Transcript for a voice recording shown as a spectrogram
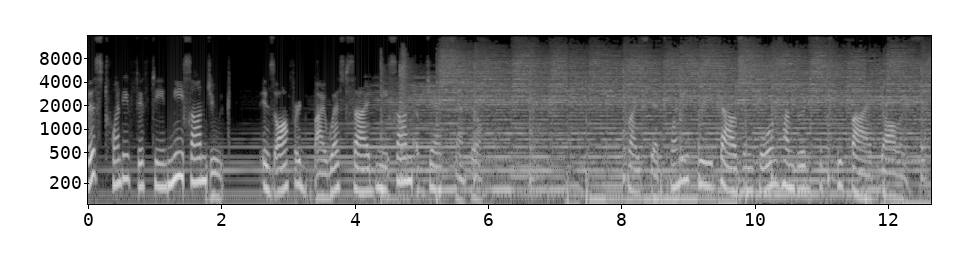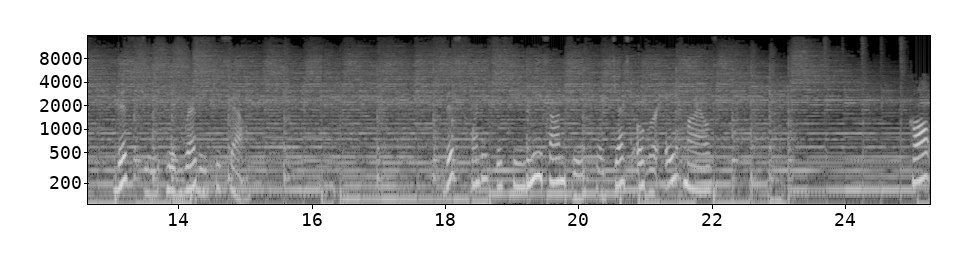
This 2015 Nissan Juke is offered by Westside Nissan of Jacksonville. Priced at $23,465, this Juke is ready to sell. This 2015 Nissan Juke has just over 8 miles. Call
